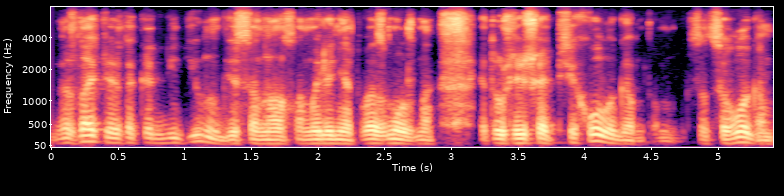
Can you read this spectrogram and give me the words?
назвать это когнитивным диссонансом или нет, возможно, это уже решать психологам, там, социологам.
